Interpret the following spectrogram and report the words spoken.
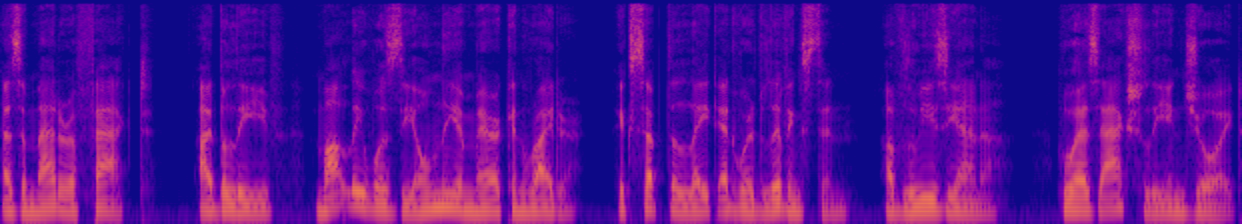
as a matter of fact, I believe, Motley was the only American writer, except the late Edward Livingston, of Louisiana, who has actually enjoyed.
